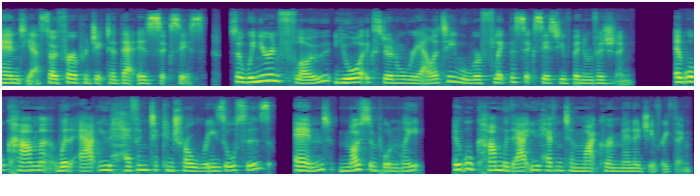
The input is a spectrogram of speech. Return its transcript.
And yeah, so for a projector, that is success. So when you're in flow, your external reality will reflect the success you've been envisioning. It will come without you having to control resources. And most importantly, it will come without you having to micromanage everything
